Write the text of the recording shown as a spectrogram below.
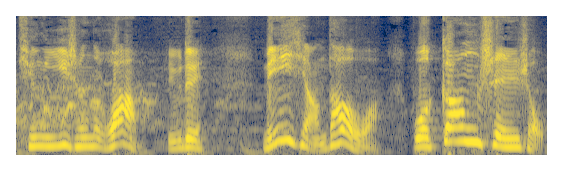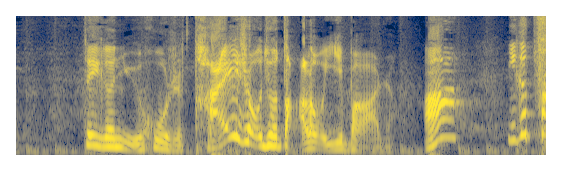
听医生的话嘛，对不对？没想到啊，我刚伸手，这个女护士抬手就打了我一巴掌啊！你个臭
